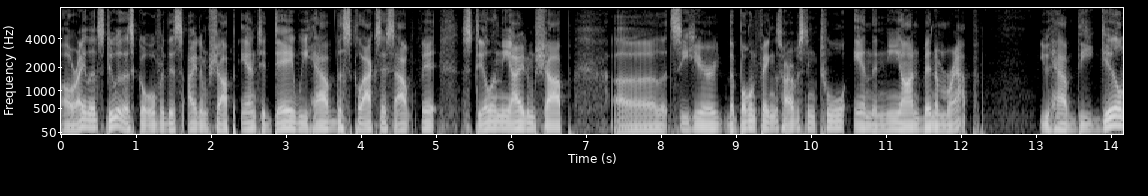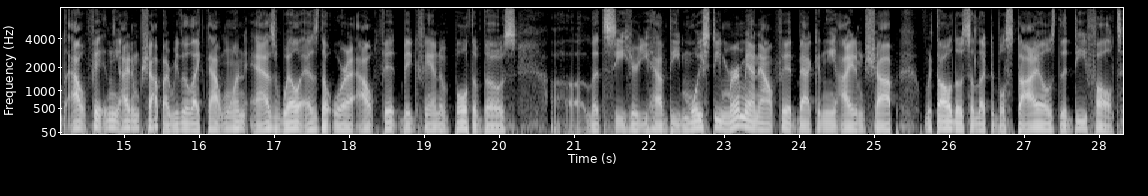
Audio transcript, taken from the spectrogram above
All right, let's do it. Let's go over this item shop. And today we have the Sclaxus outfit still in the item shop. Uh, let's see here the Bone Fangs harvesting tool and the Neon Venom wrap. You have the Guild outfit in the item shop. I really like that one, as well as the Aura outfit. Big fan of both of those. Uh, let's see here. You have the Moisty Merman outfit back in the item shop with all those selectable styles the default,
